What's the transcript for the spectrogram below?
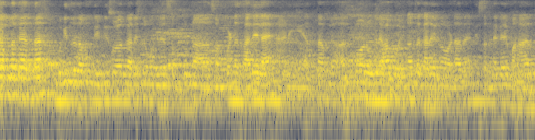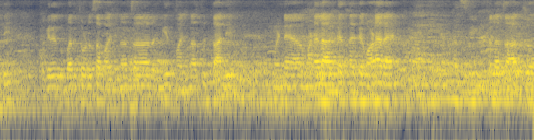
आपलं काय आता? बघितलं तर आपण देवी सोळा कार्यक्रम वगैरे संपूर्ण संपन्न झालेला आहे आणि आता आपल्या अल्पवर वगैरे हा भोजनाचा कार्यक्रम होणार आहे आणि संध्याकाळी महाआरती वगैरे दुपारी थोडंसं भजनाचा रंगीत भजनाचं तालीम म्हणण्या म्हणायला हरकत नाही ते होणार आहे. श्रीकलाचा आज जो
